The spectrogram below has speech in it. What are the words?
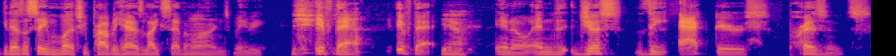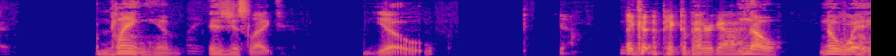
he doesn't say much he probably has like seven lines maybe if that if that Yeah. you know and th- just the actor's presence Mhm. playing him is just like yo They couldn't have picked a better guy no no way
